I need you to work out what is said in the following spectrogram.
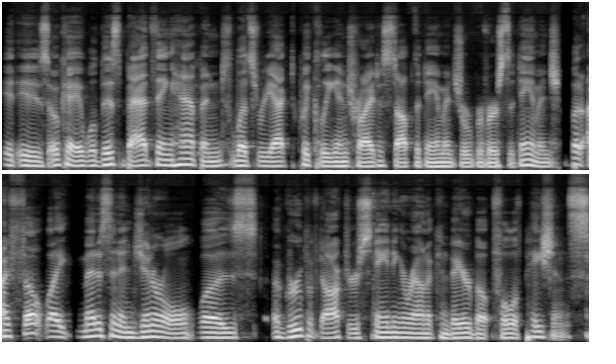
It is okay, well, this bad thing happened. Let's react quickly and try to stop the damage or reverse the damage. But I felt like medicine in general was a group of doctors standing around a conveyor belt full of patients,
